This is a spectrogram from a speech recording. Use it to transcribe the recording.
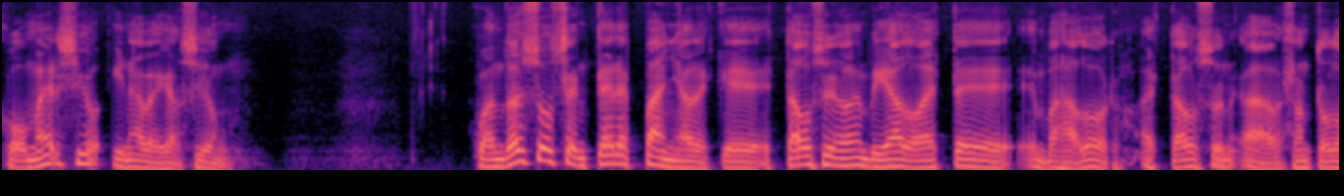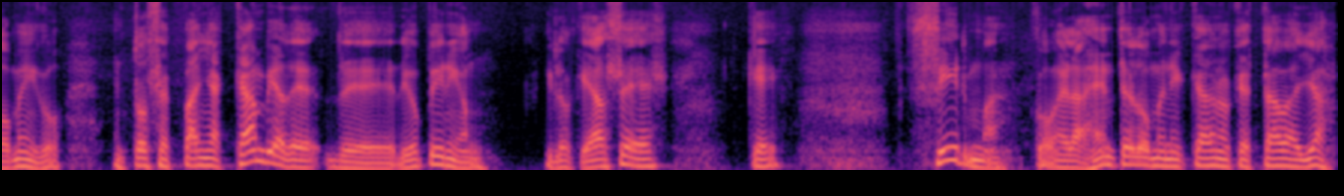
comercio y navegación. Cuando eso se entera España de que Estados Unidos ha enviado a este embajador a, Estados a Santo Domingo, entonces España cambia de, opinión y lo que hace es que firma con el agente dominicano que estaba allá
